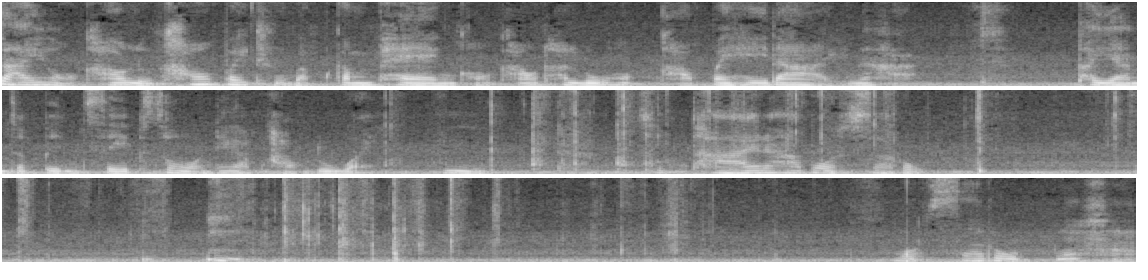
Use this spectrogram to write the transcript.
ใจของเขาหรือเข้าไปถึงแบบกำแพงของเขาทะลุของเขาไปให้ได้นะคะ พยายามจะเป็นเซฟโซนให้กับเขาด้วย สุดท้ายนะคะบทสรุป บท สรุปนะคะ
